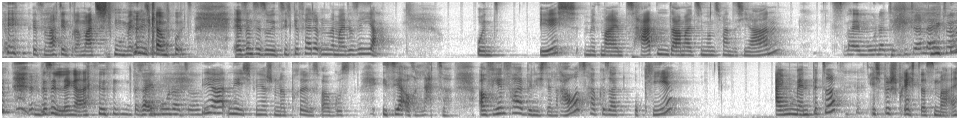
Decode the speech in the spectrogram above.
Jetzt macht den dramatischen Moment nicht kaputt. Äh, sind sie suizidgefährdet? Und dann meinte sie ja. Und ich mit meinen zarten, damals 27 Jahren. Zwei Monate Kita-Leitung. Ein bisschen länger. Drei Monate. Ja, nee, ich bin ja schon April, das war August. Ist ja auch Latte. Auf jeden Fall bin ich dann raus, habe gesagt, okay, einen Moment bitte, ich bespreche das mal.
